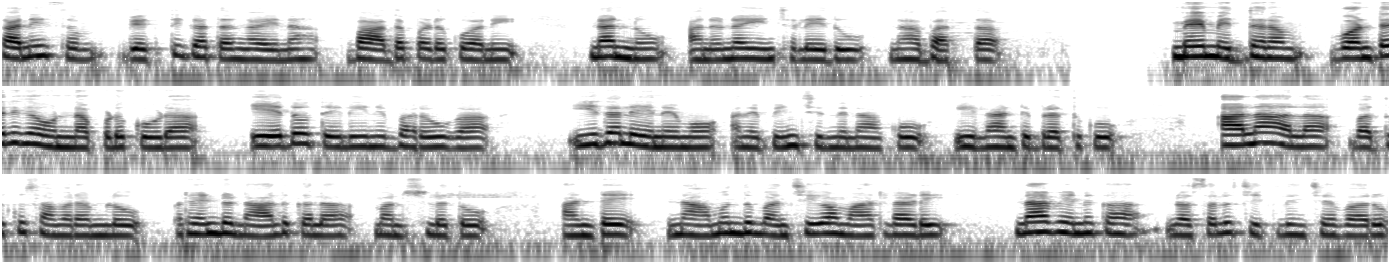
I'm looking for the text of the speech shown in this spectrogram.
కనీసం వ్యక్తిగతంగా అయినా బాధపడకు అని నన్ను అనునయించలేదు నా భర్త. మేమిద్దరం ఒంటరిగా ఉన్నప్పుడు కూడా ఏదో తెలియని బరువుగా ఈదలేనేమో అనిపించింది నాకు ఇలాంటి బ్రతుకు. అలా అలా బతుకు సమరంలో రెండు నాలుకల మనుషులతో అంటే నా ముందు మంచిగా మాట్లాడి నా వెనుక నొసలు చిట్లించేవారు.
